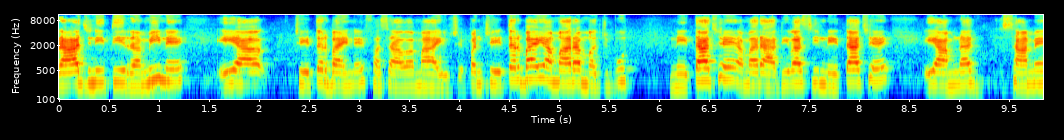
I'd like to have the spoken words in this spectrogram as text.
રાજનીતિ રમીને એ આ ચેતરભાઈને ફસાવવામાં આવ્યું છે. પણ ચેતરભાઈ અમારા મજબૂત નેતા છે અમારા આદિવાસી નેતા છે એ આમના સામે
